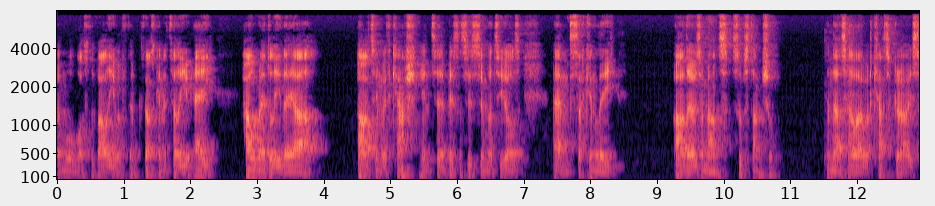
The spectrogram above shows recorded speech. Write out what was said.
and what's the value of them, because that's going to tell you a how readily they are parting with cash into businesses similar to yours, and secondly, are those amounts substantial? And that's how I would categorize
